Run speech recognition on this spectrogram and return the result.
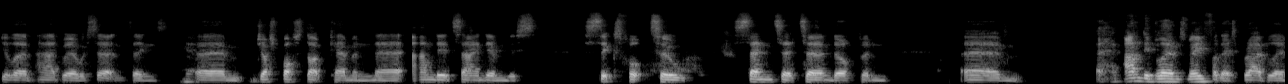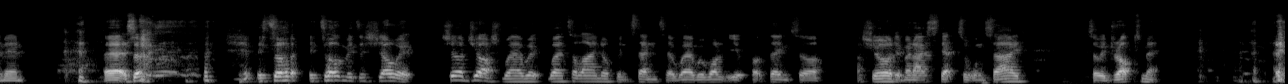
you learn hardware with certain things. Yeah. Um, Josh Bostock came and uh, Andy had signed him this six foot two centre turned up and um, Andy blames me for this, but I blame him. uh, so he told, he told me to show it, show Josh where we, where to line up in centre, where we want you for things. So I showed him and I stepped to one side. So he dropped me.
